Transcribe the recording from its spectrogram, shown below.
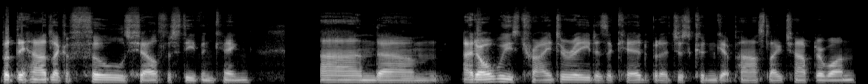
But they had like a full shelf of stephen king. And um, i'd always tried to read as a kid but i just couldn't get past like chapter one.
